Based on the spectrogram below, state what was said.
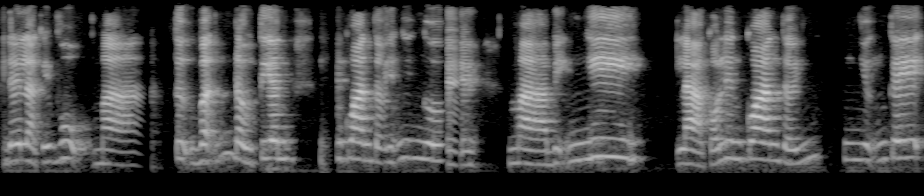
thì đây là cái vụ mà tự vẫn đầu tiên liên quan tới những người mà bị nghi là có liên quan tới những cái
